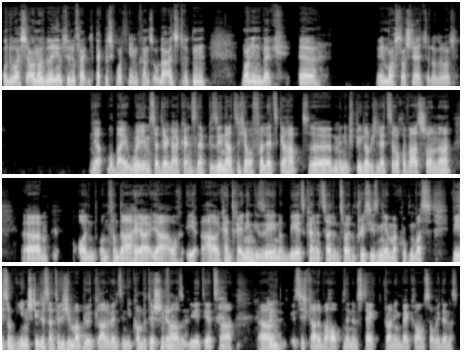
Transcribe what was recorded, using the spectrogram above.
Und du hast ja auch noch Williams, den du vielleicht nicht Back Squad nehmen kannst oder als dritten Running Back äh, in den Monster stellst oder sowas. Ja, wobei Williams hat ja gar keinen Snap gesehen, er hat sich ja auch verletzt gehabt. Ähm, in dem Spiel, glaube ich, letzte Woche war es schon, ne? Ähm, ja. und, und von daher ja auch e, A, kein Training gesehen und B, jetzt keine Zeit im zweiten Preseason-Game. Mal gucken, was, wie es um ihn steht. ist natürlich immer blöd, gerade wenn es in die Competition-Phase ja. geht jetzt, ne? Ähm, will sich gerade behaupten in dem Stacked Running Back-Raum, sorry, Dennis.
